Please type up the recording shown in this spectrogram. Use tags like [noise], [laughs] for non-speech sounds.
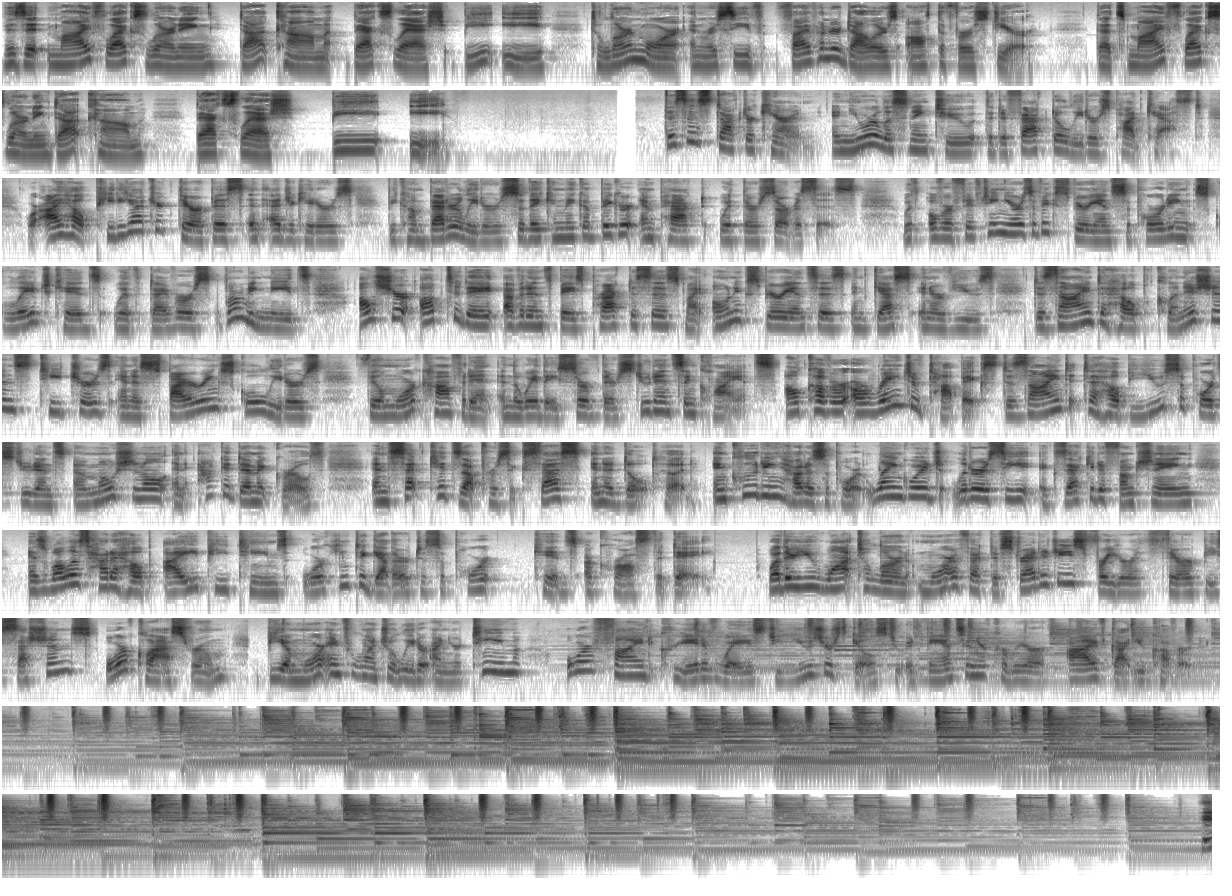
Visit myflexlearning.com backslash BE to learn more and receive $500 off the first year. That's myflexlearning.com backslash BE. This is Dr. Karen, and you are listening to the De facto Leaders Podcast, where I help pediatric therapists and educators become better leaders so they can make a bigger impact with their services. With over 15 years of experience supporting school age kids with diverse learning needs, I'll share up to date evidence based practices, my own experiences, and guest interviews designed to help clinicians, teachers, and aspiring school leaders feel more confident in the way they serve their students and clients. I'll cover a range of topics designed to help you support students' emotional and academic growth and set kids up for success in adulthood, including how to support language, literacy, executive functioning, as well as how to help IEP teams working together to support kids across the day. Whether you want to learn more effective strategies for your therapy sessions or classroom, be a more influential leader on your team, or find creative ways to use your skills to advance in your career, I've got you covered.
